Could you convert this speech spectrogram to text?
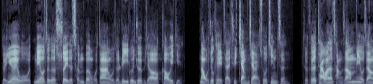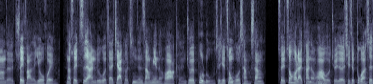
对，因为我没有这个税的成本，我当然我的利润就会比较高一点，那我就可以再去降价来做竞争。对，可是台湾的厂商没有这样的税法的优惠嘛，那所以自然如果在价格竞争上面的话，可能就会不如这些中国厂商。所以综合来看的话，嗯、我觉得其实不管是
